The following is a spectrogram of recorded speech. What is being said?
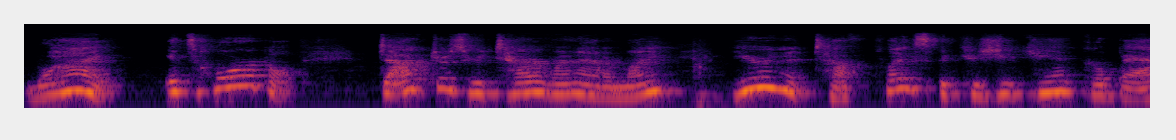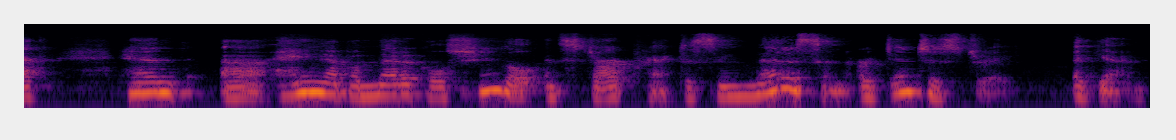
Why? It's horrible doctors retire, run out of money, you're in a tough place because you can't go back and uh, hang up a medical shingle and start practicing medicine or dentistry again.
